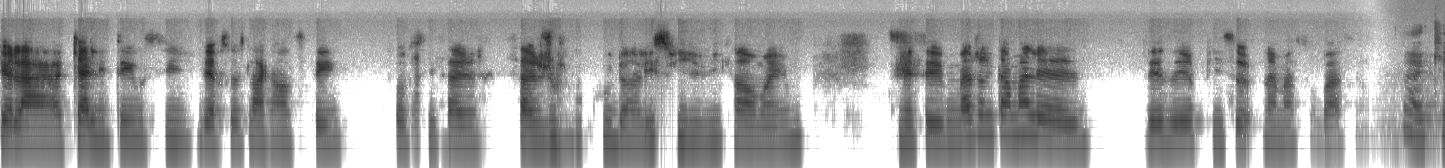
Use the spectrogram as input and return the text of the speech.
Que la qualité aussi versus la quantité. Ça aussi, ça, ça joue beaucoup dans les suivis quand même. Mais c'est majoritairement le désir puis ça, la masturbation. OK.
